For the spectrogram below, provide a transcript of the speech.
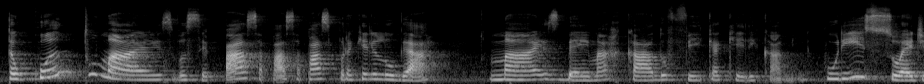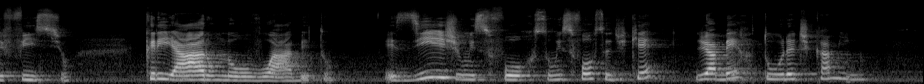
então, quanto mais você passa, passa, passa por aquele lugar, mais bem marcado fica aquele caminho. Por isso é difícil criar um novo hábito. Exige um esforço, um esforço de quê? De abertura de caminho,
